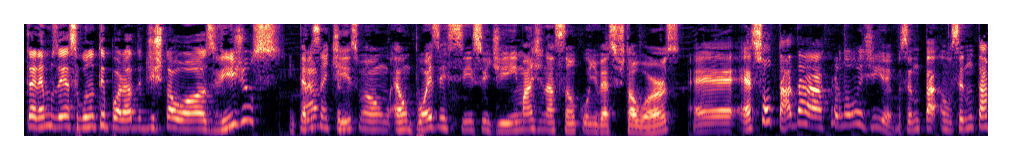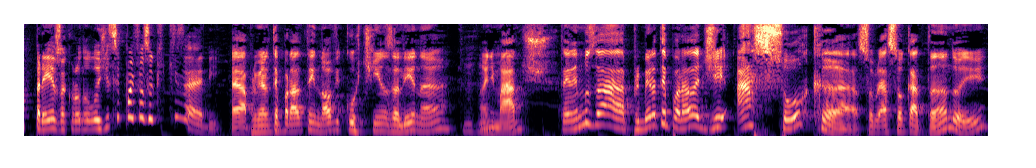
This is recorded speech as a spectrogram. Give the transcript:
Teremos aí a segunda temporada de Star Wars Visions. Interessantíssimo, é um, é um bom exercício de imaginação com o universo Star Wars. É, é soltada a cronologia. Você não, tá, você não tá preso à cronologia, você pode fazer o que quiser ali. É, a primeira temporada tem nove curtinhos ali, né? Animados. Teremos a primeira temporada de Ahsoka, sobre a Ahsoka Tando aí,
